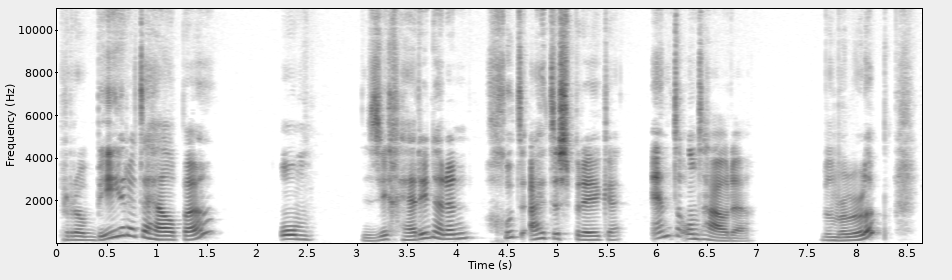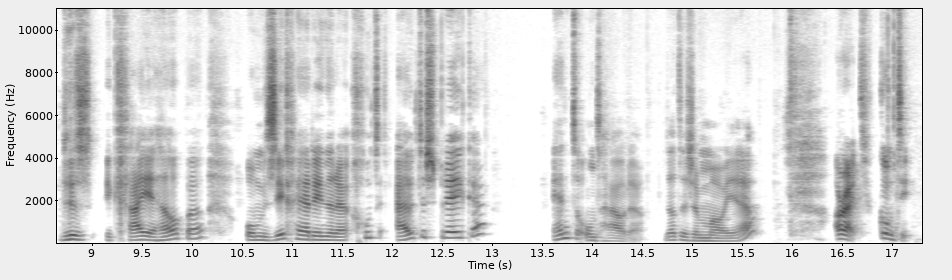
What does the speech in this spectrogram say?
proberen te helpen om zich herinneren goed uit te spreken en te onthouden. Dus ik ga je helpen om zich herinneren goed uit te spreken en te onthouden. Dat is een mooie, hè? Alright, komt-ie.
